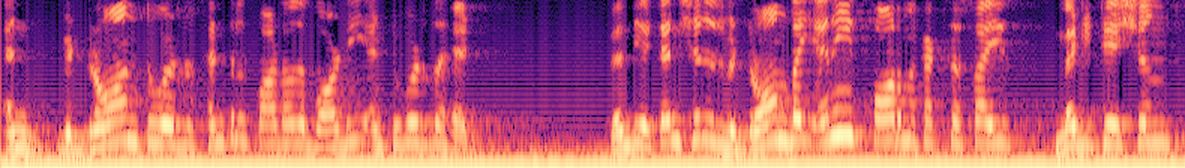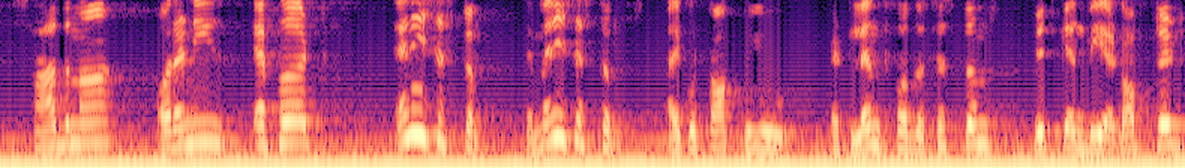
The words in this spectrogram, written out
and withdrawn towards the central part of the body and towards the head, when the attention is withdrawn by any form of exercise, meditation, sadhana, or any effort, any system, there are many systems. I could talk to you at length for the systems which can be adopted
